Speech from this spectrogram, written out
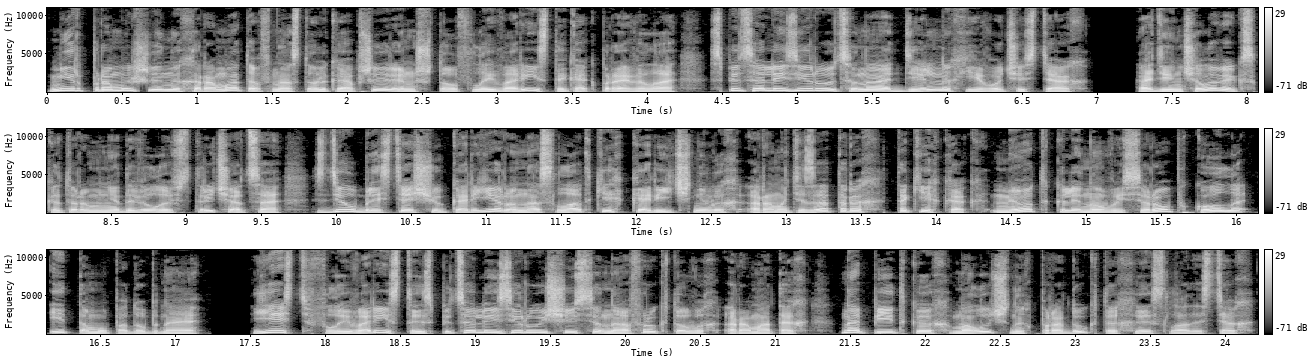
Мир промышленных ароматов настолько обширен, что флейвористы, как правило, специализируются на отдельных его частях. Один человек, с которым мне довелось встречаться, сделал блестящую карьеру на сладких коричневых ароматизаторах, таких как мед, кленовый сироп, кола и тому подобное. Есть флейвористы, специализирующиеся на фруктовых ароматах, напитках, молочных продуктах и сладостях.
